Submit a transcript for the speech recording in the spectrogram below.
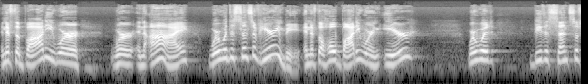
And if the body were, were an eye, where would the sense of hearing be? And if the whole body were an ear, where would be the sense of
